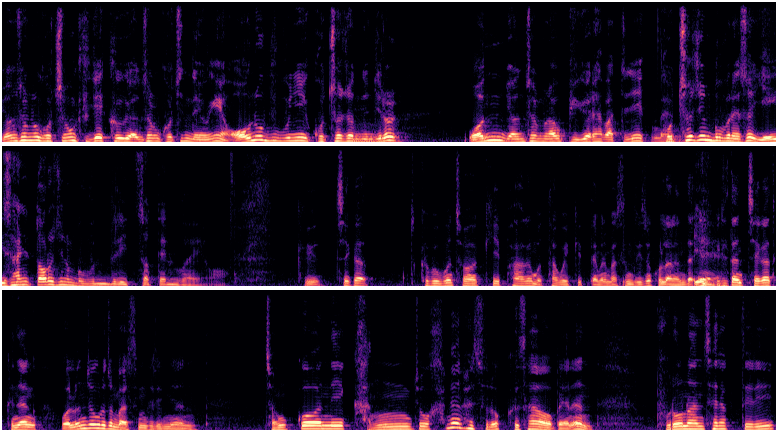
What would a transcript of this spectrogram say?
연설문 고치면 그게 그 연설문 고친 내용이 어느 부분이 고쳐졌는지를 원 연설문하고 비교를 해봤더니 고쳐진 부분에서 예산이 떨어지는 부분들이 있었다는 거예요. 그 제가 그 부분 정확히 파악을 못 하고 있기 때문에 말씀드리기 좀 곤란한데 예. 일단 제가 그냥 원론적으로 좀 말씀드리면 정권이 강조하면 할수록 그 사업에는 불온한 세력들이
